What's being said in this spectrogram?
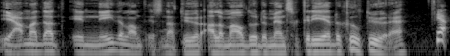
Ja, maar dat in Nederland is natuur allemaal door de mens gecreëerde cultuur, hè? Ja.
